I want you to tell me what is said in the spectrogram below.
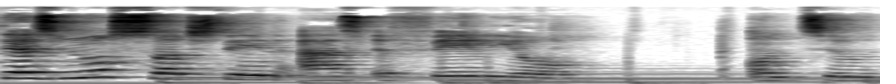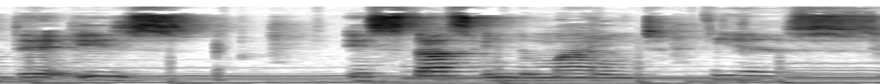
There's no such thing as a failure until there is. It starts in the mind Yes.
